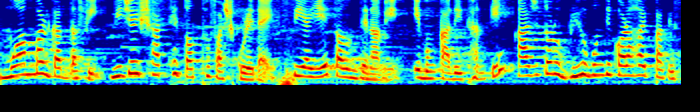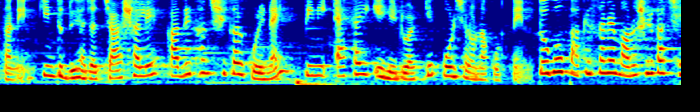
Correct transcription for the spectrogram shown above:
মুয়াম্মার গাদ্দাফি নিজের স্বার্থে তথ্য ফাঁস করে দেয় সিআইএ তদন্তে নামে এবং কাদির খানকে কার্যতর গৃহবন্দী করা হয় পাকিস্তানে। কিন্তু দুই হাজার চার সালে কাদের খান স্বীকার করে নেয় তিনি একাই এই নেটওয়ার্ককে পরিচালনা করতেন। তবুও পাকিস্তানের মানুষের কাছে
